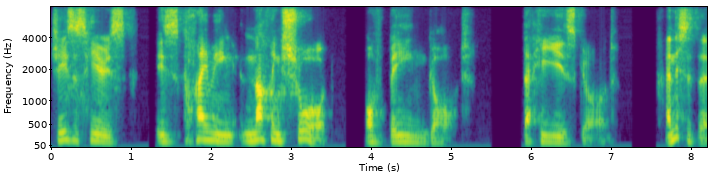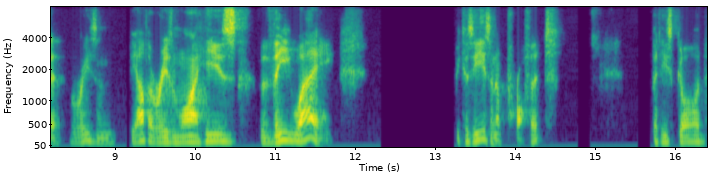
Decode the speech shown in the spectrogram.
Jesus here is, is claiming nothing short of being God, that he is God. And this is the reason, the other reason why he is the way. Because he isn't a prophet, but he's God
